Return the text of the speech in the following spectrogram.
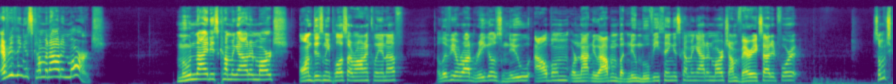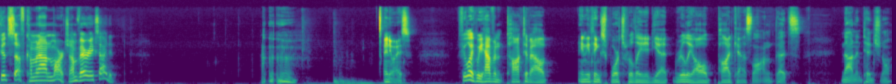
Everything is coming out in March. Moon Knight is coming out in March on Disney Plus, ironically enough. Olivia Rodrigo's new album, or not new album, but new movie thing is coming out in March. I'm very excited for it. So much good stuff coming out in March. I'm very excited. Anyways, I feel like we haven't talked about anything sports related yet, really all podcast long. That's not intentional.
